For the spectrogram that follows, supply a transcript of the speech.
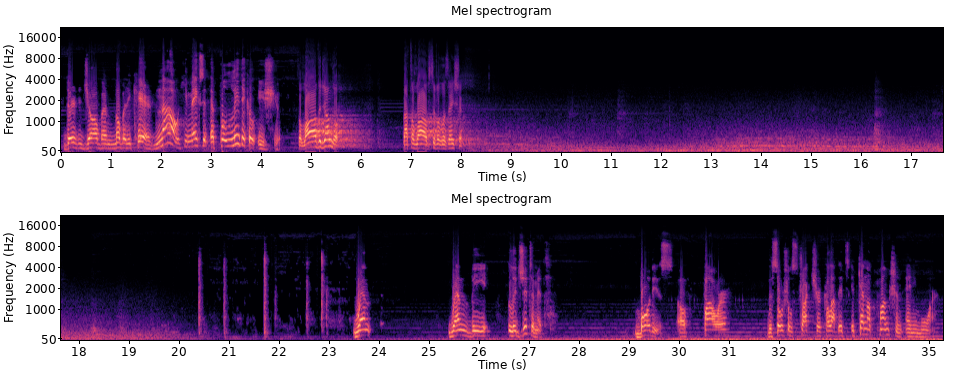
dirty job and nobody cared. Now he makes it a political issue. The law of the jungle, not the law of civilization. When when the legitimate bodies of power, the social structure collapse, it cannot function anymore.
